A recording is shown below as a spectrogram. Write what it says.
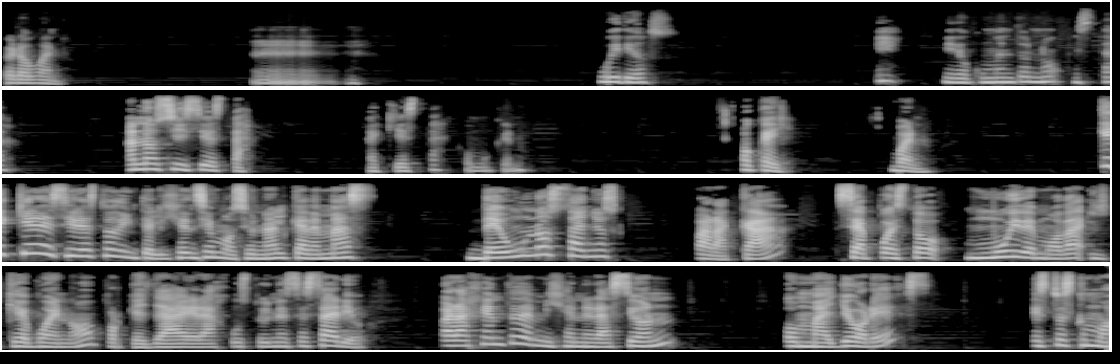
pero bueno. Mm. Uy, Dios. Mi documento no está. Ah, no, sí, sí está. Aquí está, como que no. Ok, bueno. ¿Qué quiere decir esto de inteligencia emocional? Que además de unos años para acá se ha puesto muy de moda y qué bueno, porque ya era justo y necesario. Para gente de mi generación o mayores, esto es como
